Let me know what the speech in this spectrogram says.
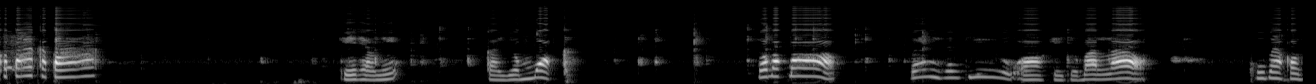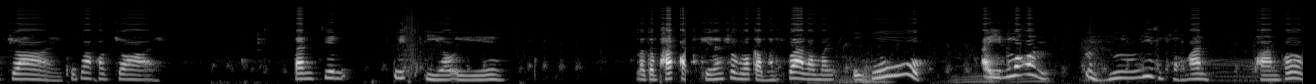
กระตากกระตากโอ เคแถวนี้ไก่เยอะมากเยอะมากมากๆ very thank you โอเคเจอบ้านแล้วครูมาเข้าใจครูมาเข้าใจดันเจียนนิดเดียวเอง เราจะพักก่อนโอเคท่านชมเรากลับมาที่บ้านเรามาโอ้โหไอรอนอือหือยี่สิบสองอันทานเพิ่ม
